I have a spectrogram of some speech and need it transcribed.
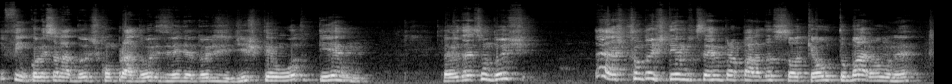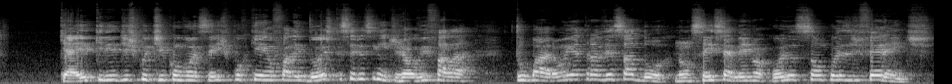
Enfim, colecionadores, compradores e vendedores de disco, tem um outro termo. Na verdade, são dois. É, acho que são dois termos que servem pra parada só, que é o tubarão, né? Que aí eu queria discutir com vocês, porque eu falei dois que seria o seguinte: já ouvi falar tubarão e atravessador. Não sei se é a mesma coisa ou se são coisas diferentes.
